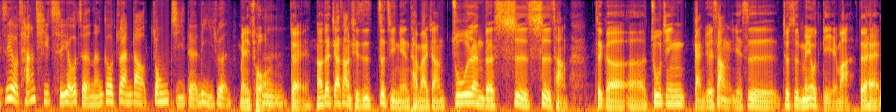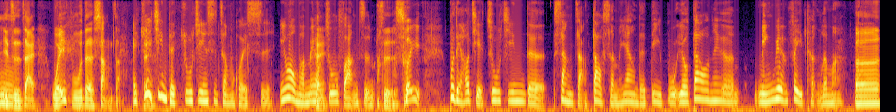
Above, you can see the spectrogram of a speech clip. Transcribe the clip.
只有长期持有者能够赚到终极的利润。没错，对。然后再加上，其实这几年坦白讲，租任的市市场这个呃租金感觉上也是就是没有跌嘛，对，一直在微幅的上涨。哎，最近的租金是怎么回事？因为我们没有租房子嘛，是，所以不了解租金的上涨到什么样的地步，有到那个民怨沸腾了吗？呃，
